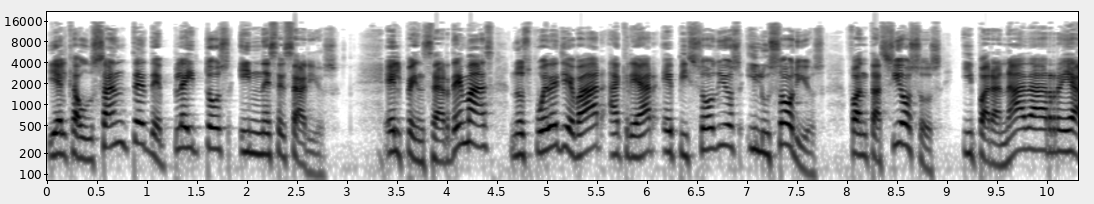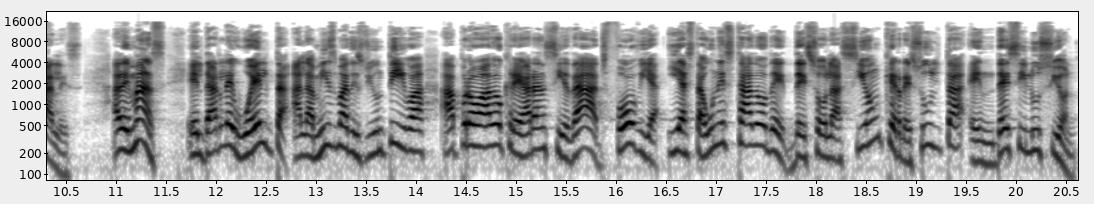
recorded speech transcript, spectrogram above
y el causante de pleitos innecesarios. El pensar de más nos puede llevar a crear episodios ilusorios, fantasiosos y para nada reales. Además, el darle vuelta a la misma disyuntiva ha probado crear ansiedad, fobia y hasta un estado de desolación que resulta en desilusión.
